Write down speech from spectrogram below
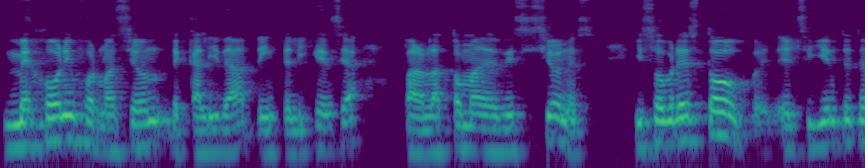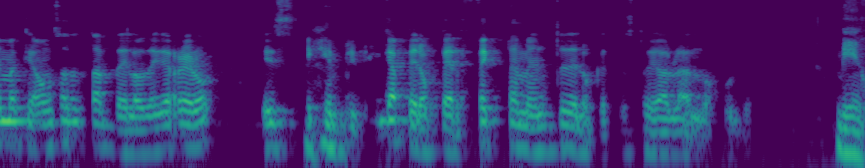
Mejor información de calidad, de inteligencia, para la toma de decisiones. Y sobre esto, el siguiente tema que vamos a tratar de lo de Guerrero, es, ejemplifica, pero perfectamente de lo que te estoy hablando, Julio. Bien.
